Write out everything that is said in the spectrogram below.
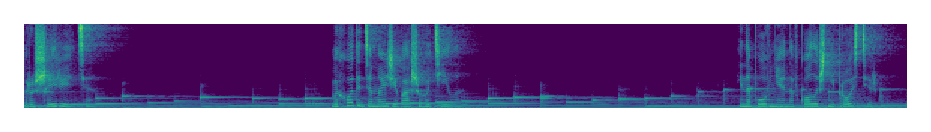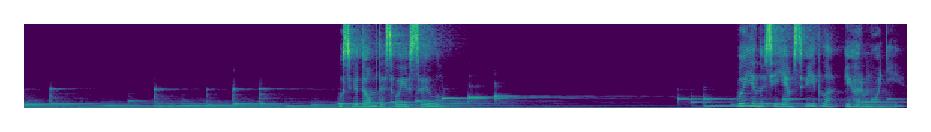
розширюється, виходить за межі вашого тіла і наповнює навколишній простір. Усвідомте свою силу. Ви є носієм світла і гармонії.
